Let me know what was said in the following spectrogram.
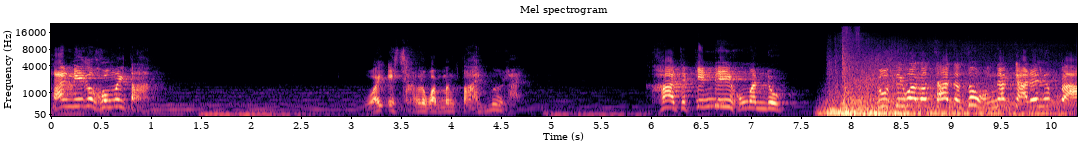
ครั้งนี้ก็คงไม่ต่าง ไว้ไอ้ชาละวันมันตายเมื่อไหร่ ข้าจะกินดีของมันดู ดูสิว่ารสชาติจะสู้ของนักกาได้หรือเปล่า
